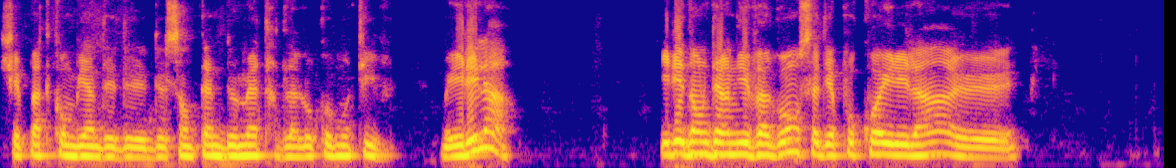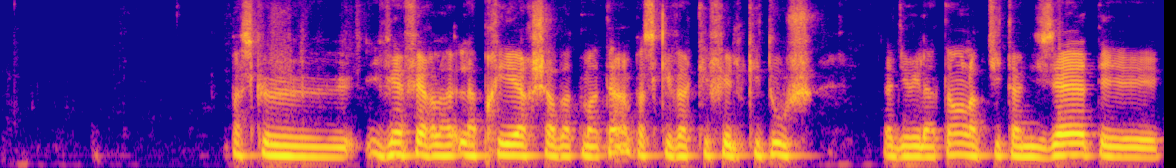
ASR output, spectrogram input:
je sais pas de combien de, centaines de mètres de la locomotive. Mais il est là. Il est dans le dernier wagon, c'est-à-dire pourquoi il est là euh, Parce que il vient faire la, prière Shabbat matin, parce qu'il va kiffer le touche. C'est-à-dire, il attend la petite anisette et,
